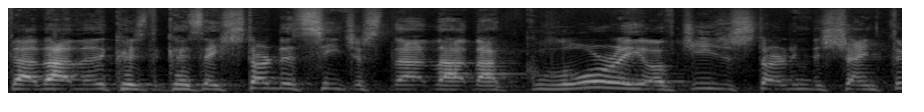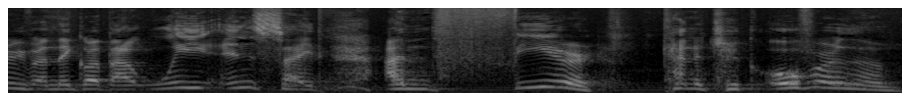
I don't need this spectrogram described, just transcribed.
That, that, because, because they started to see just that, that, that glory of Jesus starting to shine through, and they got that wee insight, and fear kind of took over them.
